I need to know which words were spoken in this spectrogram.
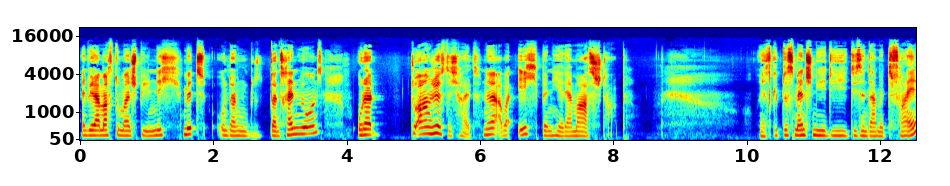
entweder machst du mein Spiel nicht mit und dann, dann trennen wir uns, oder du arrangierst dich halt, ne? Aber ich bin hier der Maßstab. Jetzt gibt es Menschen, die, die, die sind damit fein,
